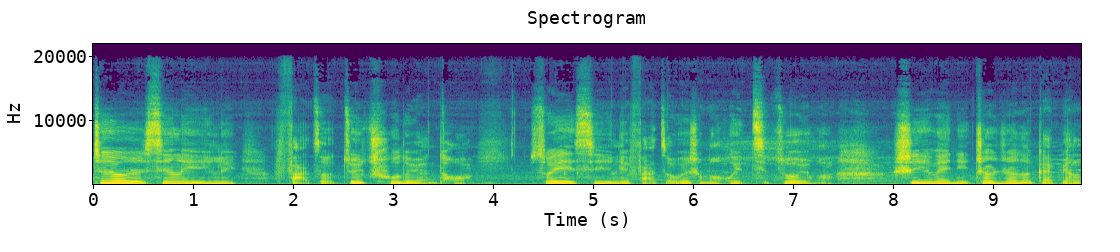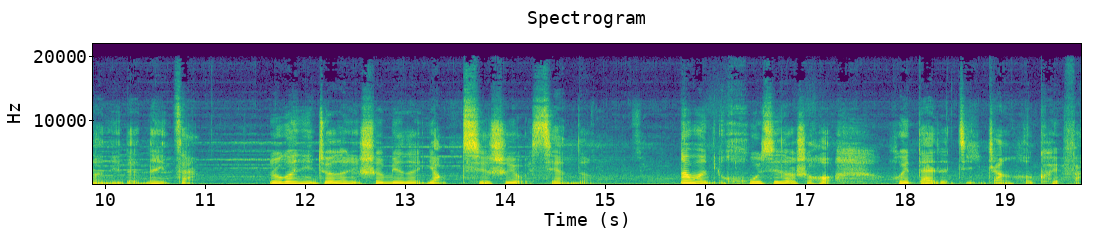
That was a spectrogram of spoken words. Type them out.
这就是心理引力法则最初的源头啊！所以吸引力法则为什么会起作用啊？是因为你真正的改变了你的内在。如果你觉得你身边的氧气是有限的，那么你呼吸的时候会带着紧张和匮乏。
